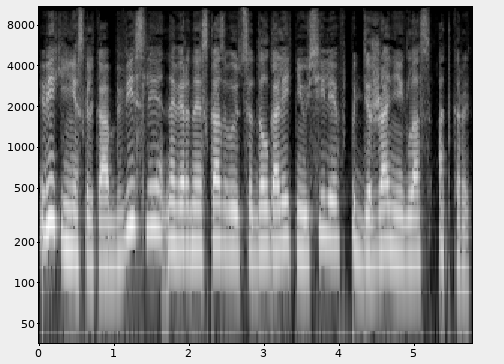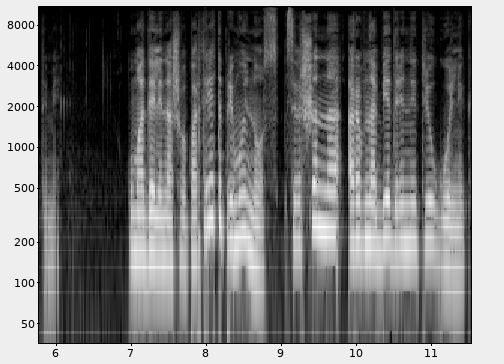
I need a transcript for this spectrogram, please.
Веки несколько обвисли, наверное, сказываются долголетние усилия в поддержании глаз открытыми. У модели нашего портрета прямой нос, совершенно равнобедренный треугольник,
